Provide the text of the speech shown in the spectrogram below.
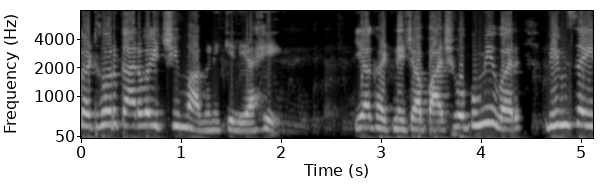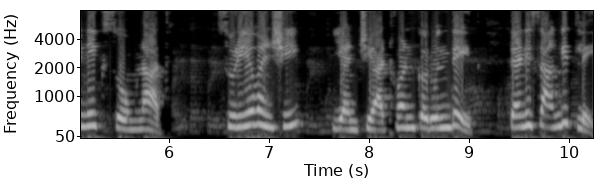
कठोर कारवाईची मागणी केली आहे. या घटनेच्या पार्श्वभूमीवर भीमसैनिक सोमनाथ सूर्यवंशी यांची आठवण करून देत त्यांनी सांगितले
